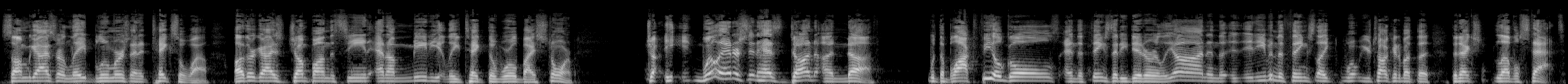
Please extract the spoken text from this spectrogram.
Some guys are late bloomers and it takes a while. Other guys jump on the scene and immediately take the world by storm. Will Anderson has done enough with the block field goals and the things that he did early on, and, the, and even the things like what you're talking about the the next level stats.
